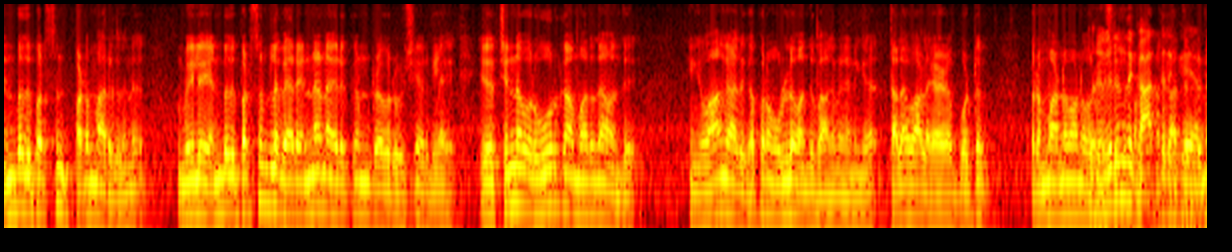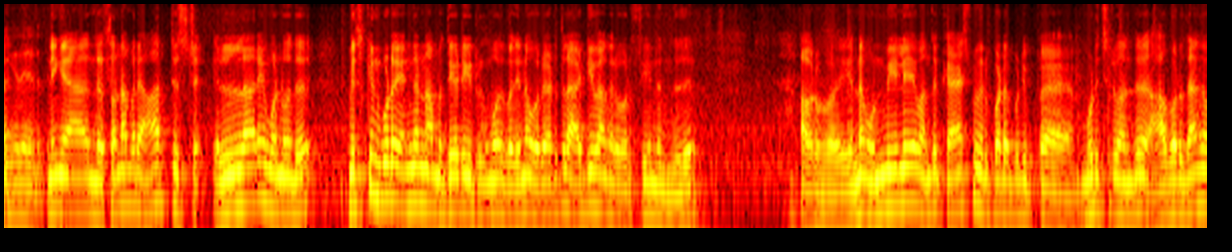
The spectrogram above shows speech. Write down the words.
எண்பது பர்சன்ட் படமாக இருக்குதுன்னு. உண்மையில் எண்பது பர்சன்ட்டில் வேறு என்னென்ன இருக்குன்ற ஒரு விஷயம் இருக்குல்ல. இது சின்ன ஒரு ஊர்கா மாதிரி தான் வந்து. நீங்கள் வாங்க அதுக்கப்புறம் உள்ளே வந்து வாங்குறேங்க நீங்கள் தலைவாழை ஏழை போட்டு பிரம்மாண்டமான ஒரு விருந்து காத்திருக்கு நீங்கள் இந்த சொன்ன மாதிரி ஆர்டிஸ்ட் எல்லாரையும் கொண்டு வந்து மிஸ்கின் கூட எங்கன்னு நம்ம தேடிட்டு இருக்கும்போது பார்த்தீங்கன்னா ஒரு இடத்துல அடி வாங்குற ஒரு சீன் இருந்தது. அவர் என்ன உண்மையிலேயே வந்து காஷ்மீர் படப்பிடிப்பை முடிச்சுட்டு வந்து அவர் தாங்க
